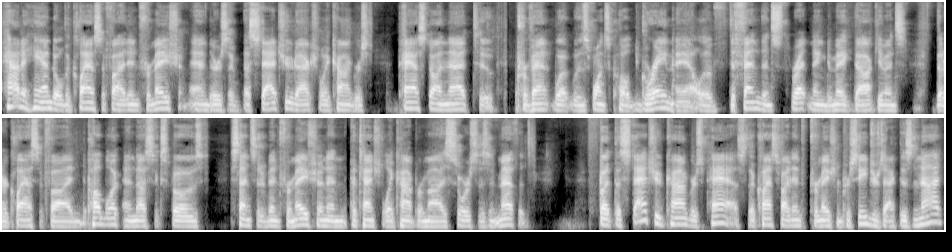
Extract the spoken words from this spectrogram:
how to handle the classified information. And there's a, a statute, actually, Congress passed on that to prevent what was once called gray mail of defendants threatening to make documents that are classified public and thus expose sensitive information and potentially compromised sources and methods. But the statute Congress passed, the Classified Information Procedures Act, does not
